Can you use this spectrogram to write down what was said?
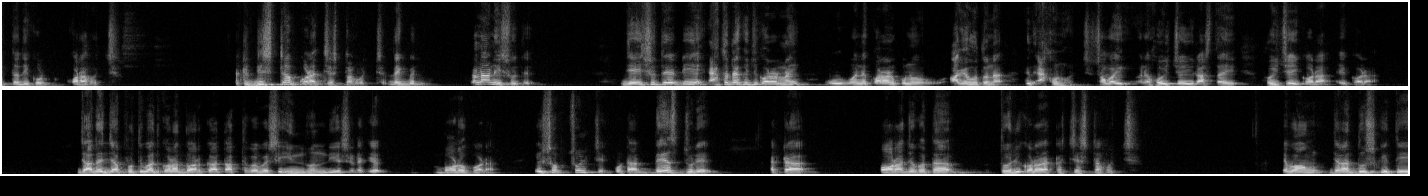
ইত্যাদি করা হচ্ছে। একটা ডিস্টার্ব করার চেষ্টা হচ্ছে। দেখবেন নানান ইস্যুতে। যে ইস্যুতে নিয়ে এতটা কিছু করার নাই মানে করার কোনো আগে হতো না, কিন্তু এখন হচ্ছে। সবাই মানে হইচই, রাস্তায় হইচই করা, এ করা। যাদের যা প্রতিবাদ করা দরকার, তার থেকে বেশি ইন্ধন দিয়ে সেটাকে বড় করা। এইসব চলছে। গোটা দেশ জুড়ে একটা অরাজকতা তৈরি করার একটা চেষ্টা হচ্ছে। এবং যারা দুষ্কৃতী,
